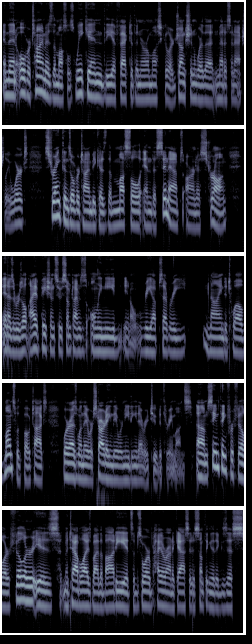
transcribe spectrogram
And then over time, as the muscles weaken, the effect of the neuromuscular junction, where the medicine actually works, strengthens over time because the muscle and the synapse aren't as strong. And as a result, I have patients who sometimes only need, you know, re ups every nine to 12 months with Botox, whereas when they were starting, they were needing it every two to three months. Um, same thing for filler. Filler is metabolized by the body, it's absorbed. Hyaluronic acid is something that exists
